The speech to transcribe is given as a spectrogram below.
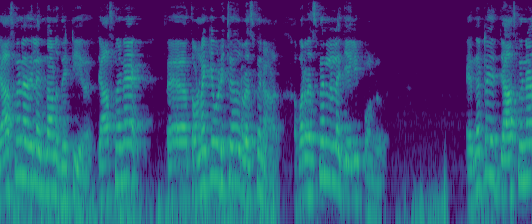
ജാസ്മിൻ അതിൽ എന്താണ് തെറ്റ് ചെയ്തത്? ജാസ്മിനെ തുണയ്ക്ക് പിടിച്ചത് റസ്മിനാണ്. അപ്പോൾ റസ്മിനല്ല ജയിലിൽ പോകേണ്ടത്? എന്നിട്ട് ജാസ്മിനെ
